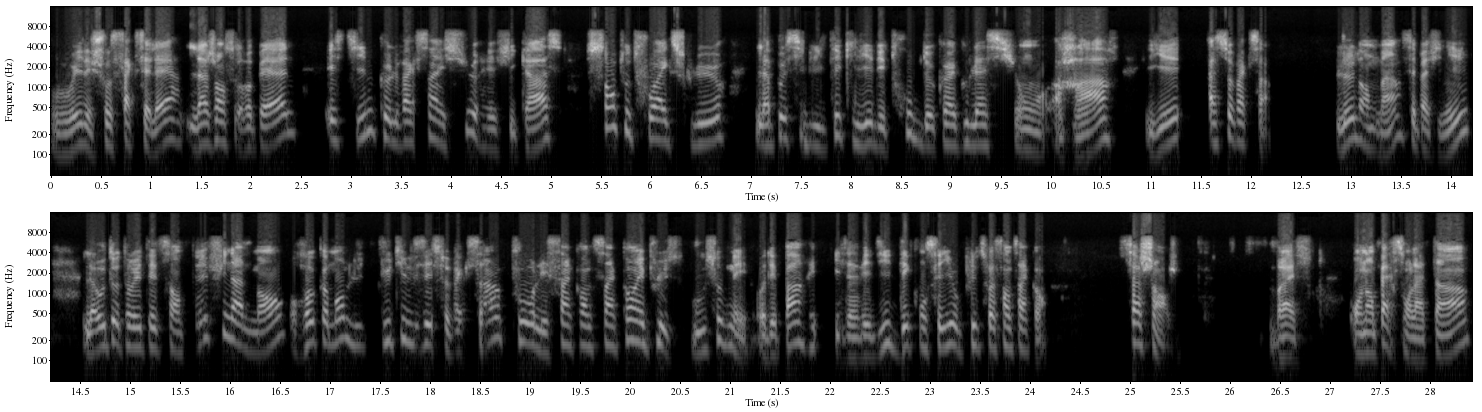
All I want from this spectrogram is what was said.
vous voyez, les choses s'accélèrent. L'agence européenne estime que le vaccin est sûr et efficace, sans toutefois exclure la possibilité qu'il y ait des troubles de coagulation rares liés à ce vaccin. Le lendemain, c'est pas fini, la haute autorité de santé finalement recommande d'utiliser ce vaccin pour les 55 ans et plus. Vous vous souvenez, au départ, ils avaient dit déconseiller aux plus de 65 ans. Ça change. Bref, on en perd son latin.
